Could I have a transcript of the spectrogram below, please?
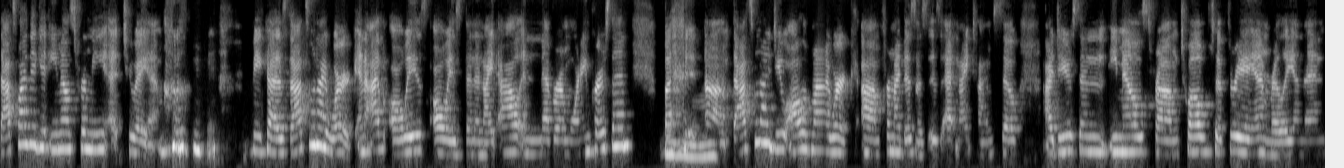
that's why they get emails from me at 2 a.m. because that's when I work. And I've always, always been a night owl and never a morning person. But mm-hmm. um, that's when I do all of my work um, for my business is at nighttime. So I do send emails from 12 to 3 a.m. really. And then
